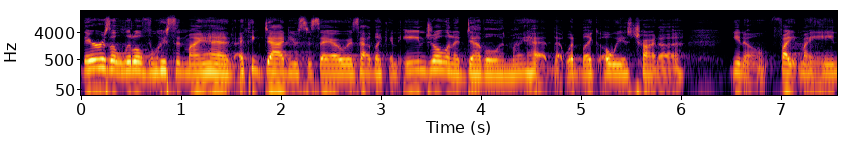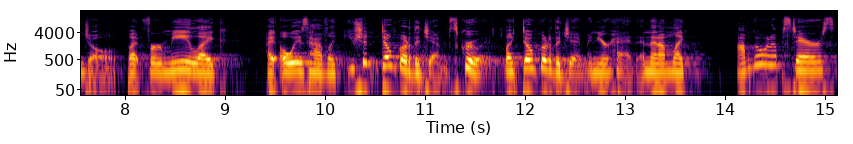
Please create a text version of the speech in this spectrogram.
There is a little voice in my head. I think dad used to say I always had like an angel and a devil in my head that would like always try to, you know, fight my angel. But for me, like, I always have like, you shouldn't, don't go to the gym. Screw it. Like, don't go to the gym in your head. And then I'm like, I'm going upstairs,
